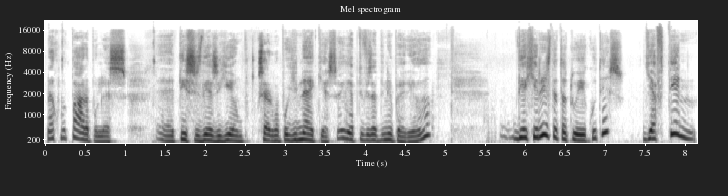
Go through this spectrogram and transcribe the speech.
Έχουμε πάρα πολλές ε, αιτήσεις διαζυγίων που ξέρουμε από γυναίκες ε, από τη Βυζαντινή περίοδο. Διαχειρίζεται τα του οίκου της. Για αυτήν,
